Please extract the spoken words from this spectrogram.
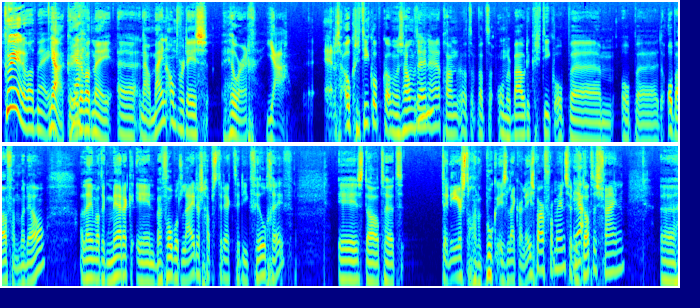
Kun je er wat mee? Ja, kun je Ja. er wat mee? Eh, nou, mijn antwoord is heel erg ja. Er is ook kritiek op, komen we zo meteen. Mhm. hè? Gewoon wat, wat onderbouwde kritiek op, ehm, op de opbouw van het model. Alleen wat ik merk in bijvoorbeeld leiderschapstrajecten die ik veel geef, is dat het ten eerste gewoon het boek is lekker leesbaar voor mensen, dus Ja. dat is fijn. Eh, het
